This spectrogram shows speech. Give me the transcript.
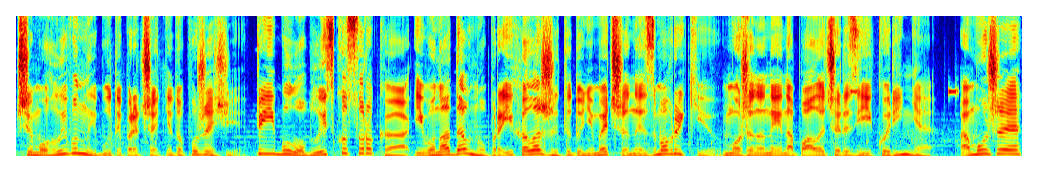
Чи могли вони бути причетні до пожежі? Чи їй було близько 40, і вона давно приїхала жити до Німеччини з Маврикію? Може, на неї напали через її коріння? А може,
